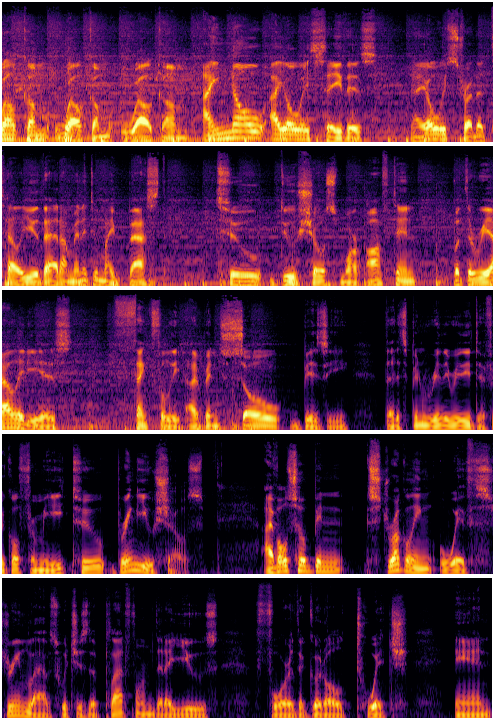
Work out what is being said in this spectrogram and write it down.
Welcome, welcome, welcome. I know I always say this, and I always try to tell you that I'm going to do my best to do shows more often, but the reality is, thankfully, I've been so busy that it's been really, really difficult for me to bring you shows. I've also been struggling with Streamlabs, which is the platform that I use for the good old Twitch, and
